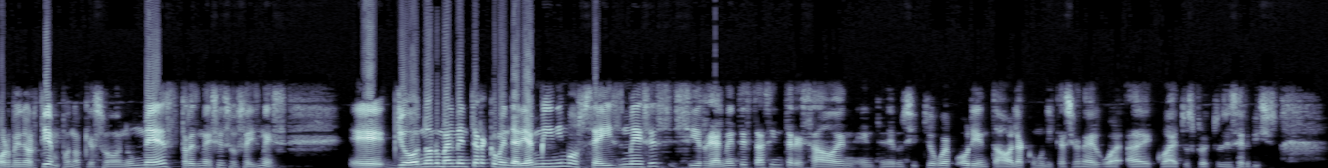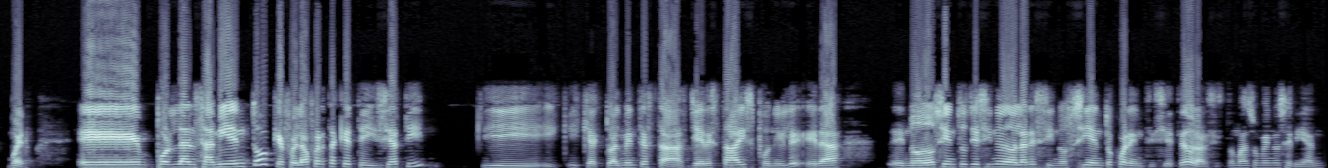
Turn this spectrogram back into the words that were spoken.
por menor tiempo, ¿no? que son un mes, tres meses o seis meses. Eh, yo normalmente recomendaría mínimo seis meses si realmente estás interesado en, tener un sitio web orientado a la comunicación adecuada de tus productos y servicios. Bueno, eh, por lanzamiento, que fue la oferta que te hice a ti y, que actualmente hasta ayer estaba disponible, era eh, no 219 dólares, sino 147 dólares. Esto más o menos serían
